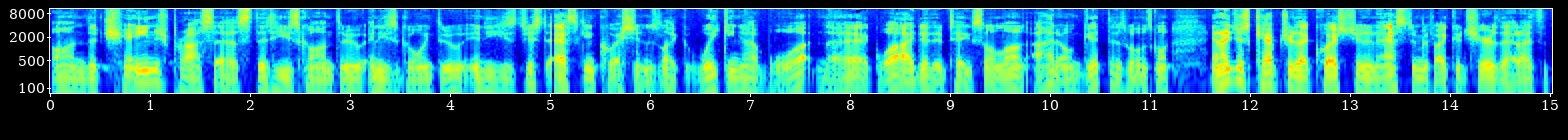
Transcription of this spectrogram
on the change process that he's gone through and he's going through and he's just asking questions like waking up, what in the heck? Why did it take so long? I don't get this. What was going on? And I just captured that question and asked him if I could share that. I th-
